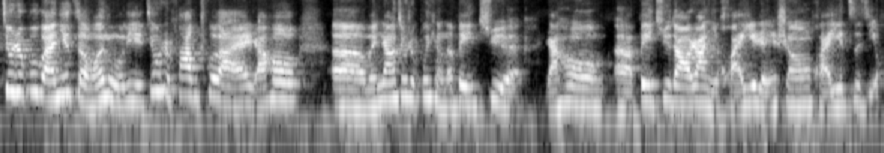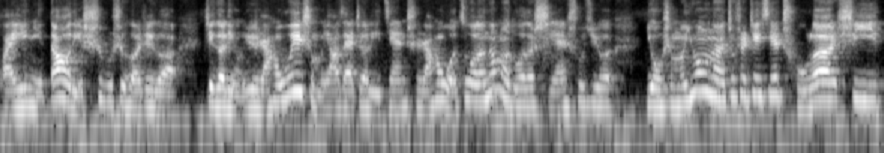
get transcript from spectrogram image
就是不管你怎么努力，就是发不出来，然后呃，文章就是不停的被拒，然后呃，被拒到让你怀疑人生，怀疑自己，怀疑你到底适不适合这个这个领域，然后为什么要在这里坚持？然后我做了那么多的实验数据有什么用呢？就是这些除了是一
